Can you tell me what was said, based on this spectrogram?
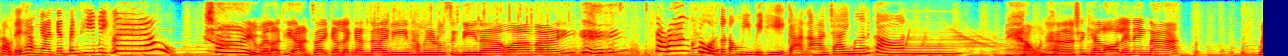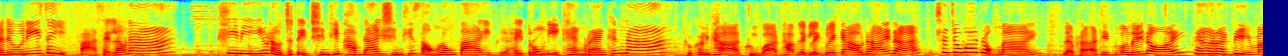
เราได้ทำงานกันเป็นทีมอีกแล้ว ใช่ เวลาที่อ่านใจกันและกันได้นี้ทำให้รู้สึกดีนะว่าไหม โคลนก็ต้องมีวิธีการอ่านใจเหมือนกัน ไม่เอานะ ฉันแค่ล้อเล่นเองนะ มาดูนี่สิ ฝาเสร็จแล้วนะ ทีนี้เราจะติดชิ้นที่พับได้ชิ้นที่ 2 ลงไป เพื่อให้ตรงนี้แข็งแรงขึ้นนะ ทุกคนคะ คุณวาดภาพเล็กๆ ด้วยกาวได้นะ ฉันจะวาดดอกไม้ และพระอาทิตย์ดวงน้อยๆ น่ารักดีไหม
